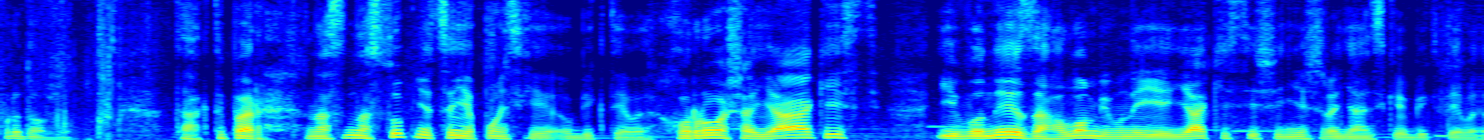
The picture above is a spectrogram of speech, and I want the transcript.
продовжу. Так, тепер наступні це японські об'єктиви. Хороша якість, і вони загалом вони є якісніші, ніж радянські об'єктиви.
